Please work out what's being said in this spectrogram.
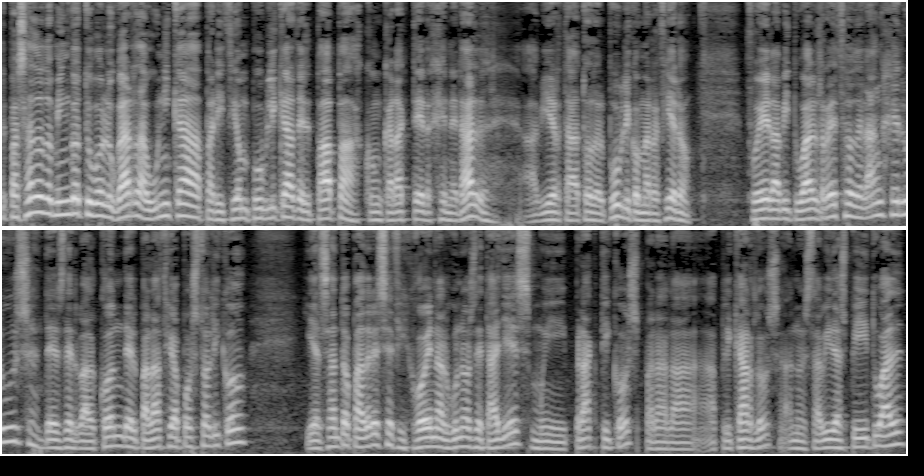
El pasado domingo tuvo lugar la única aparición pública del Papa con carácter general, abierta a todo el público me refiero. Fue el habitual rezo del Ángelus desde el balcón del Palacio Apostólico y el Santo Padre se fijó en algunos detalles muy prácticos para aplicarlos a nuestra vida espiritual,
